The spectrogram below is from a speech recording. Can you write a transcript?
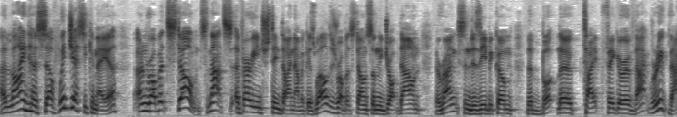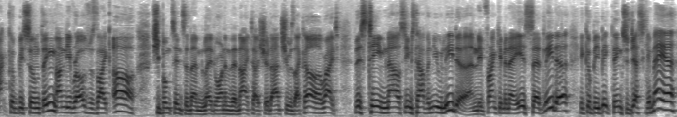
align herself with Jessi Kamea and Robert Stone. So that's a very interesting dynamic as well. Does Robert Stone suddenly drop down the ranks and does he become the butler type figure of that group? That could be something. Mandy Rose was like, oh, she bumped into them later on in the night, I should add. She was like, oh, right, this team now seems to have a new leader. And if Frankie Monet is said leader, it could be big things for Jessica Kamea.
